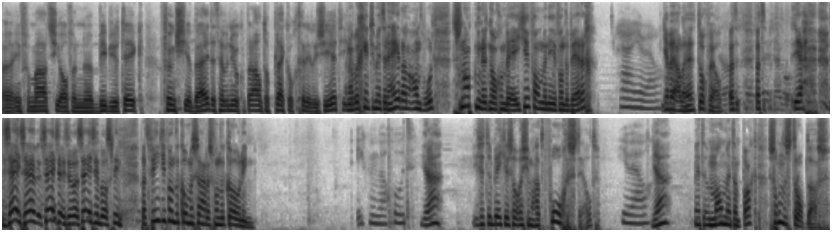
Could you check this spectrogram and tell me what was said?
uh, informatie- of een uh, bibliotheekfunctie erbij. Dat hebben we nu ook op een aantal plekken ook gerealiseerd. Hier. Nou begint u met een heel lang antwoord. Snapt u het nog een beetje van meneer Van den Berg? Ja, jawel. Jawel, hè? Toch wel. Ja, wat, wat, ja, zij, zij, zij, zij, zij, zij zijn wel slim. Wat vind je van de commissaris van de Koning? Ik ben wel goed. Ja? Is het een beetje zoals je me had voorgesteld? Jawel. Ja? Met een man met een pak zonder stropdas.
